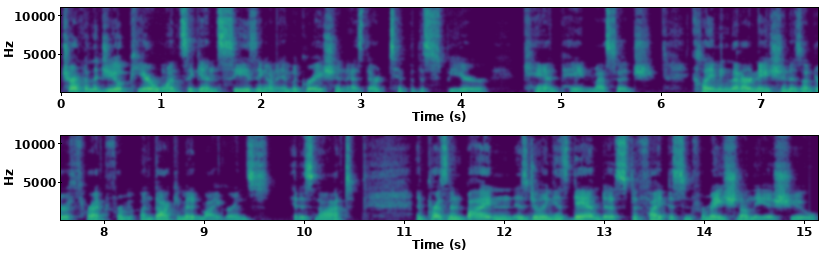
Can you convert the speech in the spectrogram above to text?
Trump and the GOP are once again seizing on immigration as their tip of the spear campaign message, claiming that our nation is under threat from undocumented migrants. It is not and President Biden is doing his damnedest to fight disinformation on the issue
